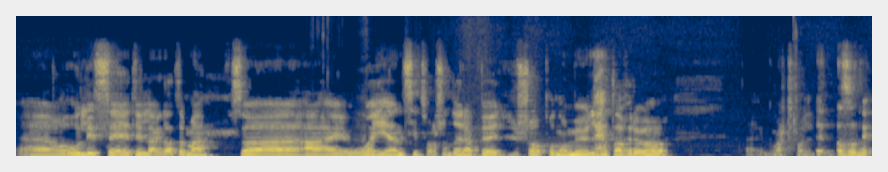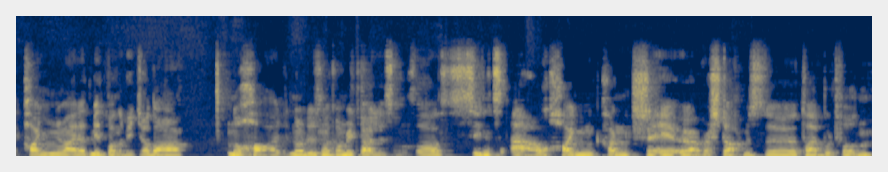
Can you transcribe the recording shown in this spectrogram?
og Olysée i tillegg da til meg. Så jeg er jo i en situasjon der jeg bør se på noen muligheter for å i hvert fall, altså Det kan være et midtbanebytte. og da nå har, Når du snakker om Richarlison, så syns jeg og han kanskje er øverst, da hvis du tar bort Foden.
